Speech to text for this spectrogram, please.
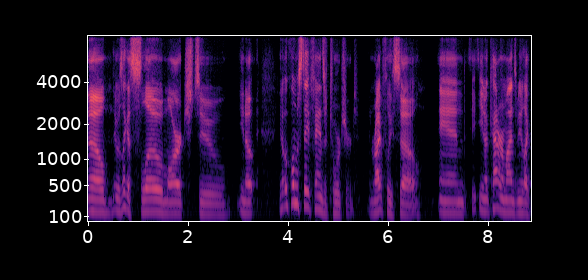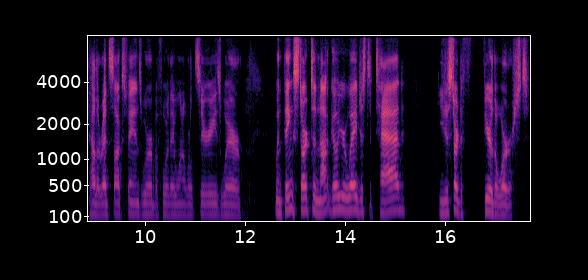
No, it was like a slow march to you know, you know, Oklahoma State fans are tortured, and rightfully so. And you know, it kind of reminds me like how the Red Sox fans were before they won a World Series, where when things start to not go your way just a tad, you just start to fear the worst.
